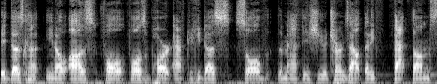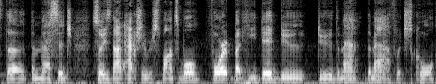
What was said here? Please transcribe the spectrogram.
it does kind of, you know, Oz fall falls apart after he does solve the math issue. It turns out that he fat thumbs the the message, so he's not actually responsible for it, but he did do do the math the math, which is cool.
